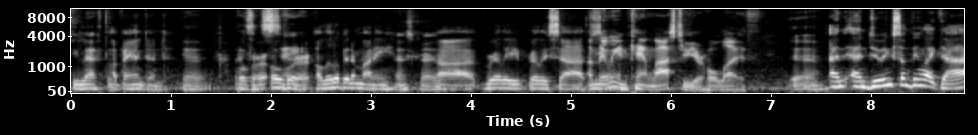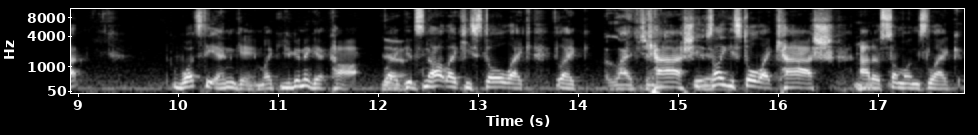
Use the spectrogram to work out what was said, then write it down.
He left them. abandoned Yeah. That's over insane. over a little bit of money. That's crazy. Uh, really, really sad. A So- million can't last you your whole life. Yeah. and and doing something like that what's the end game like you're gonna get caught like Yeah. it's not like he stole like like Life change. cash it's Yeah. not like he stole like cash out of someone's like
